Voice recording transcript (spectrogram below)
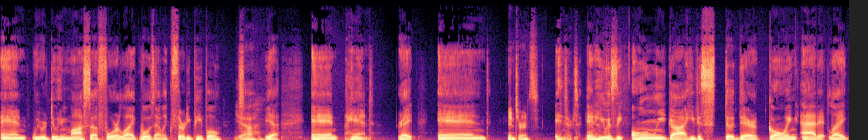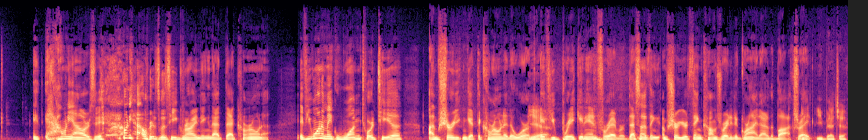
and we were doing masa for like what was that, like thirty people? Yeah. Yeah, and hand right, and Interns. interns, and he was the only guy. He just stood there going at it like, it, how many hours? Did how many hours was he grinding that that Corona? If you want to make one tortilla, I'm sure you can get the Corona to work. Yeah. If you break it in forever, that's another thing. I'm sure your thing comes ready to grind out of the box, right? You betcha.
